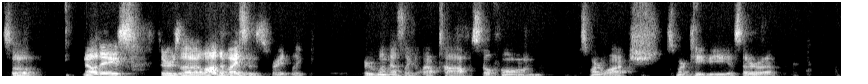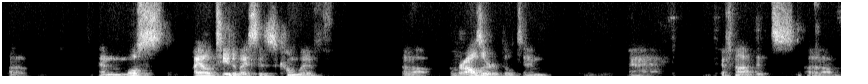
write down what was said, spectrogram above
so nowadays, there's a lot of devices, right? Like everyone has like a laptop, a cell phone, smartwatch, smart TV, etc. Um, and most IoT devices come with uh, a browser built in. And if not, it's um,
